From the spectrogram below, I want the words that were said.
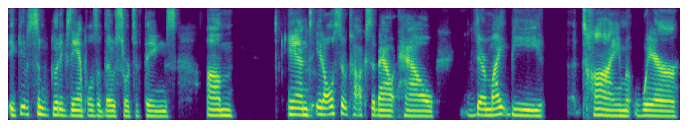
It gives some good examples of those sorts of things. Um, and it also talks about how there might be time where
